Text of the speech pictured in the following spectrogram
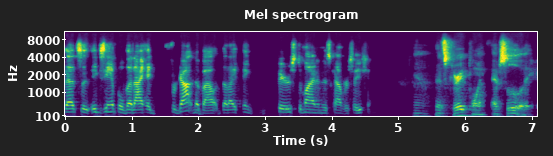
that's an example that i had forgotten about that i think bears to mind in this conversation. Yeah that's a great point. Absolutely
